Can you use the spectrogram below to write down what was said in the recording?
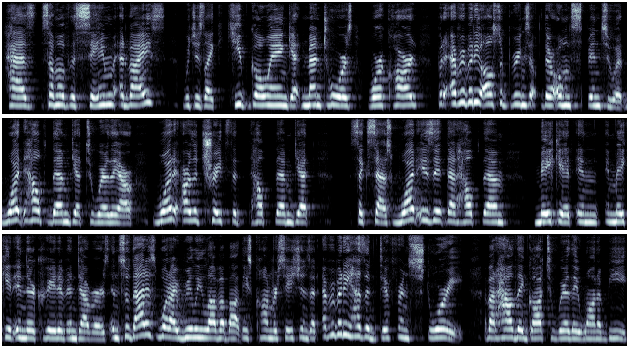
has some of the same advice which is like keep going, get mentors, work hard. But everybody also brings their own spin to it. What helped them get to where they are? What are the traits that helped them get success? What is it that helped them make it in make it in their creative endeavors and so that is what i really love about these conversations that everybody has a different story about how they got to where they want to be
